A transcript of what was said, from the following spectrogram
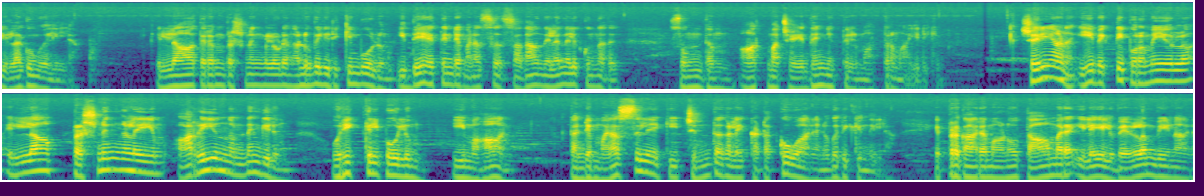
ഇളകുകയില്ല. എല്ലാത്തരം പ്രശ്നങ്ങളുടെ നടുവിലിരിക്കുമ്പോഴും ഇദ്ദേഹത്തിന്റെ മനസ്സ് സദാ നിലനിൽക്കുന്നത് സ്വന്തം ആത്മചൈതന്യത്തിൽ മാത്രമായിരിക്കും. ശരിയാണ് ഈ വ്യക്തി പുറമേയുള്ള എല്ലാ പ്രശ്നങ്ങളെയും അറിയുന്നുണ്ടെങ്കിലും ഒരിക്കൽ പോലും ഈ മഹാൻ തന്റെ മനസ്സിലേക്ക് ചിന്തകളെ കടക്കുവാൻ അനുവദിക്കുന്നില്ല. എപ്രകാരമാണോ താമര ഇലയിൽ വെള്ളം വീണാൽ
